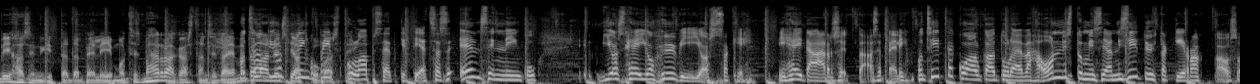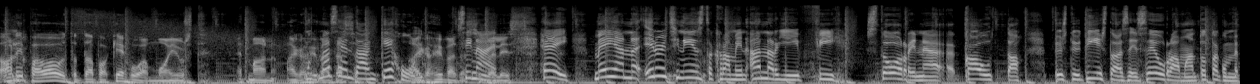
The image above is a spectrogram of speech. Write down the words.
vihasinkin tätä peliä, mutta siis mähän rakastan sitä ja mä pelaan nyt just niinku jatkuvasti. pikkulapsetkin, tietsä. Se ensin niinku, jos he ei ole hyviä jossakin, niin heitä ärsyttää se peli. Mutta sitten kun alkaa tulee vähän onnistumisia, niin siitä yhtäkkiä rakkaus on. Olipa outo tapa kehua mua just, että mä oon aika Mutta hyvä mä tässä. sentään kehun. Aika hyvä tässä Sinä et. pelissä. Hei, meidän Energyn Instagramin nrj.fi storin äh, kautta pystyy tiistaisin seuraamaan tota, kun me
